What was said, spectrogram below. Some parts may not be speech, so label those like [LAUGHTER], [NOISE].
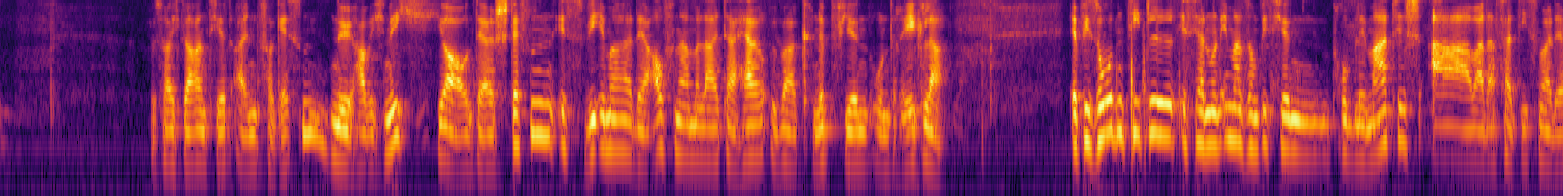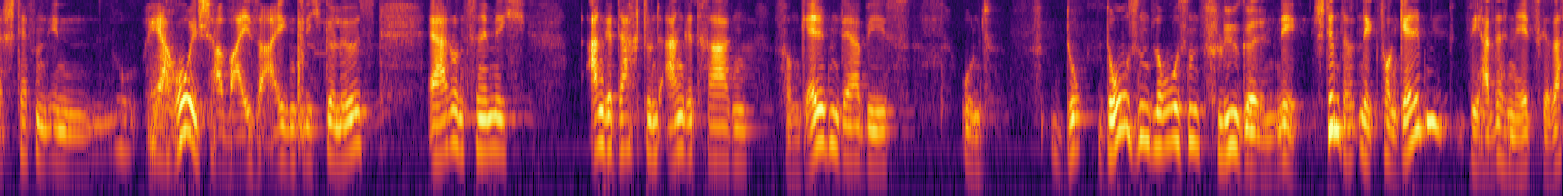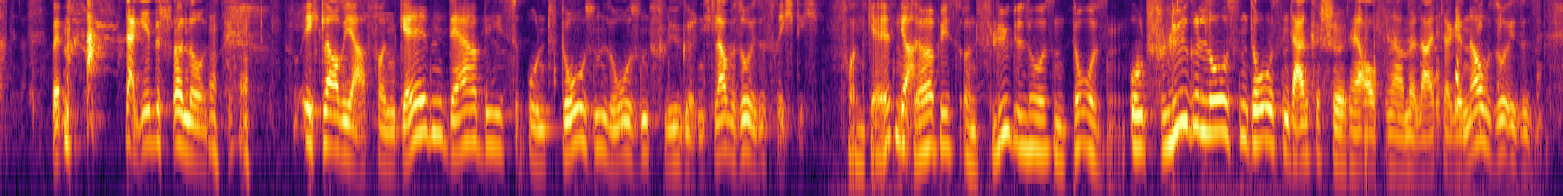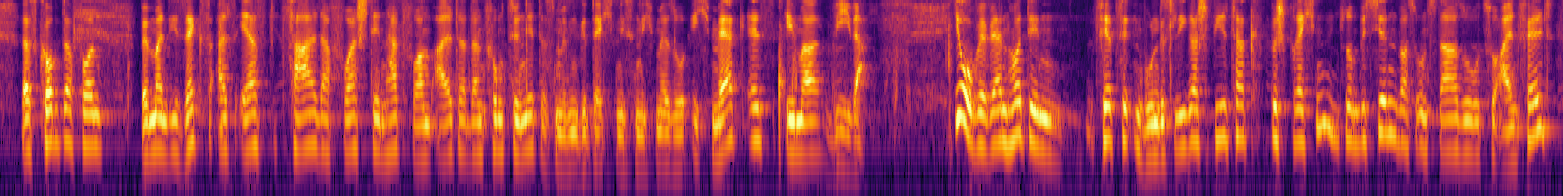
Das habe ich garantiert einen vergessen. Nö, habe ich nicht. Ja, und der Steffen ist wie immer der Aufnahmeleiter, Herr über Knöpfchen und Regler. Episodentitel ist ja nun immer so ein bisschen problematisch, aber das hat diesmal der Steffen in heroischer Weise eigentlich gelöst. Er hat uns nämlich angedacht und angetragen von gelben Derbys und Do dosenlosen Flügeln. Nee, stimmt das? Nee, von gelben? Wie hat er denn jetzt gesagt? [LAUGHS] da geht es schon los. Ich glaube ja, von gelben Derbys und dosenlosen Flügeln. Ich glaube, so ist es richtig. Von gelben ja. Derbys und flügellosen Dosen. Und flügellosen Dosen, Dankeschön, Herr Aufnahmeleiter. genau so ist es. Das kommt davon, wenn man die sechs als erste Zahl davor stehen hat vor dem Alter, dann funktioniert das mit dem Gedächtnis nicht mehr so. Ich merke es immer wieder. Jo, wir werden heute den 14. Bundesligaspieltag besprechen, so ein bisschen, was uns da so zu einfällt.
